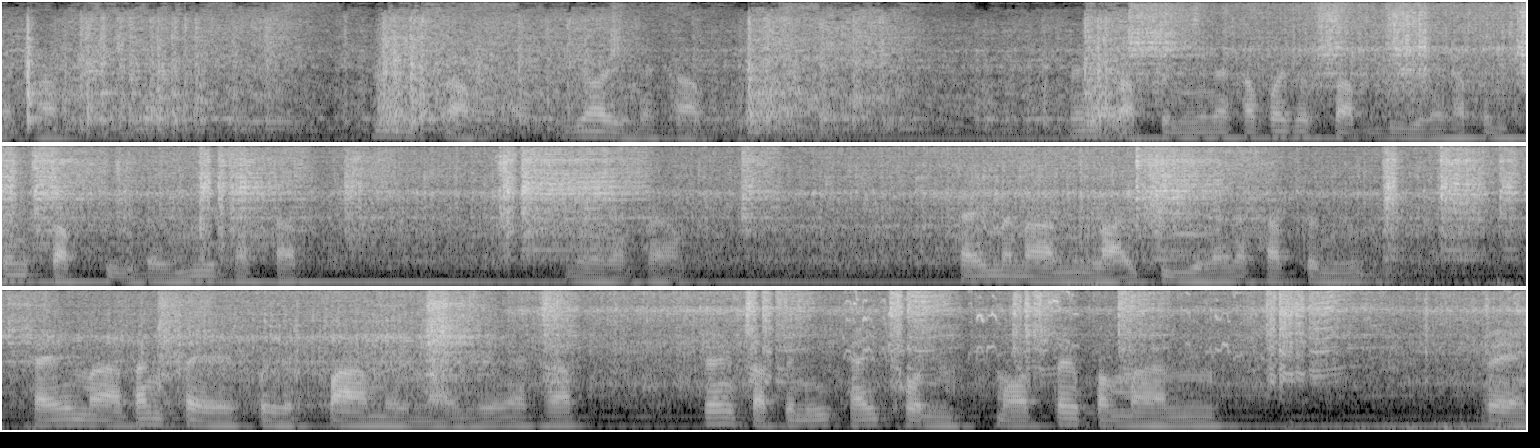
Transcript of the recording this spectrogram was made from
นะครับเครื่องสับย่อยนะครับเครื่องสับตัวนี้นะครับ ก็จะสับดีนะครับ เป็นเครื่องสับสีใบมีดนะครับนี่นะครับใช้มานานหลายปีแล้วนะครับ ตัวนี้ ใช้มาตั้งแต่เปิดฟาร์มใหม่ๆเลยนะครับ เครื่องสับตัวนี้ใช้ทนมอเตอร์ประมาณแรง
